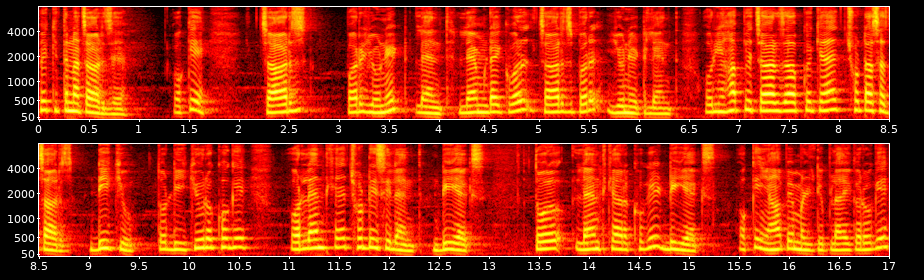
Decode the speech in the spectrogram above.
पे कितना चार्ज है okay charge per unit length lambda equal charge per unit length और यहाँ पे चार्ज आपका क्या है छोटा सा चार्ज डी क्यू तो डी क्यू रखोगे और लेंथ क्या है छोटी सी लेंथ डी एक्स तो लेंथ क्या रखोगे डी एक्स ओके यहाँ पे मल्टीप्लाई करोगे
